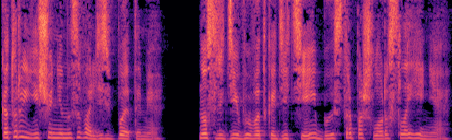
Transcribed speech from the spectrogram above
которые еще не назывались бетами, но среди выводка детей быстро пошло расслоение.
